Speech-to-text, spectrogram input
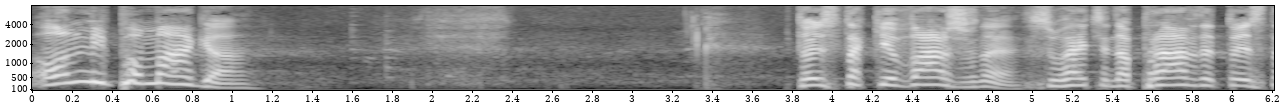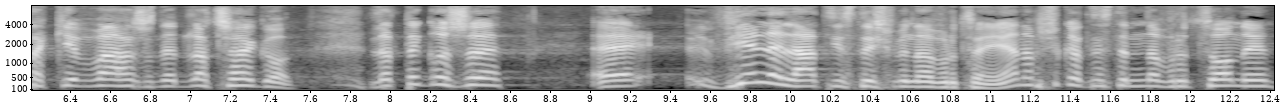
On mi pomaga. To jest takie ważne. Słuchajcie, naprawdę to jest takie ważne. Dlaczego? Dlatego, że e, wiele lat jesteśmy nawróceni. Ja na przykład jestem nawrócony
